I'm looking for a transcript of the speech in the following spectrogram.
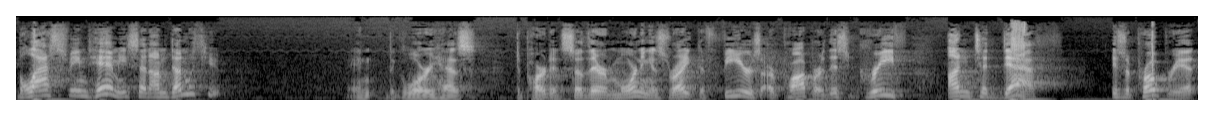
blasphemed him. He said, I'm done with you and the glory has departed. So their mourning is right. The fears are proper. This grief unto death is appropriate.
